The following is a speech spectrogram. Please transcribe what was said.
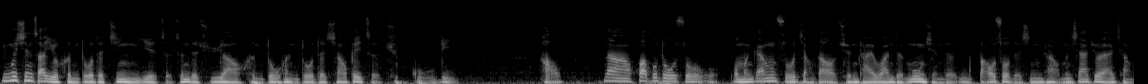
因为现在有很多的经营业者真的需要很多很多的消费者去鼓励。好，那话不多说，我们刚刚所讲到全台湾的目前的以保守的心态，我们现在就来讲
